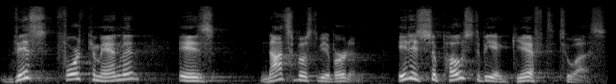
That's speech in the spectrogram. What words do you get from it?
This fourth commandment is not supposed to be a burden. It is supposed to be a gift to us.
